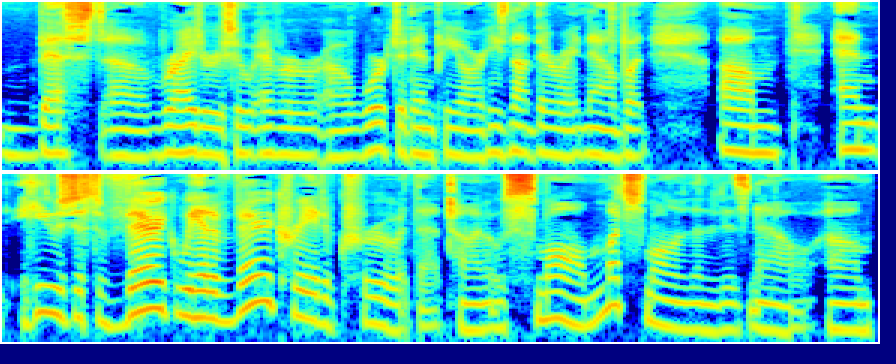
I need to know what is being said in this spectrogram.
best uh, writers who ever uh, worked at NPR. He's not there right now, but um, and he was just very. We had a very creative crew at that time. It was small, much smaller than it is now. Um,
